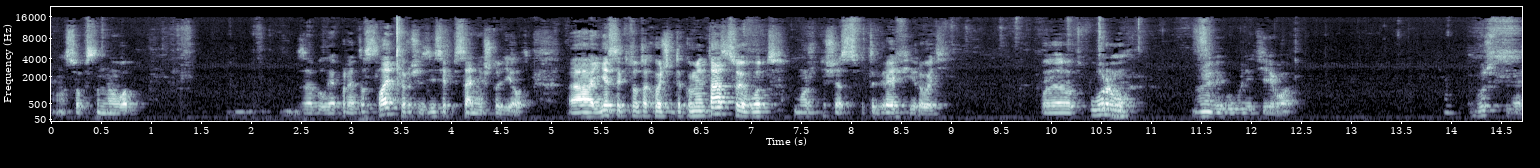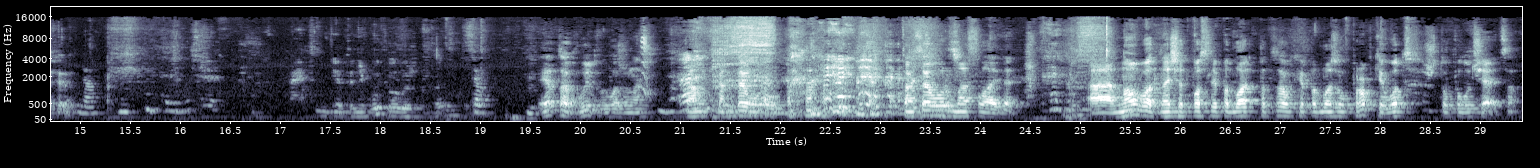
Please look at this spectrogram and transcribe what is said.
Ну, собственно, вот забыл я про этот слайд, короче, здесь описание, что делать. А если кто-то хочет документацию, вот можете сейчас сфотографировать вот этот URL, ну или гуглите его. Будешь фотографировать? Да. Это не будет выложено, да? Все. Это будет выложено там в конце уровня. В конце уровня на слайде. А, но вот, значит, после подла... того, как я подложил пробки, вот что получается.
